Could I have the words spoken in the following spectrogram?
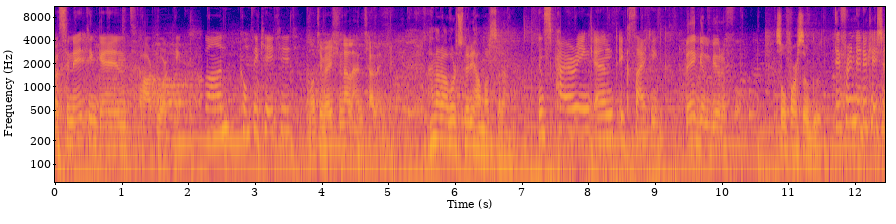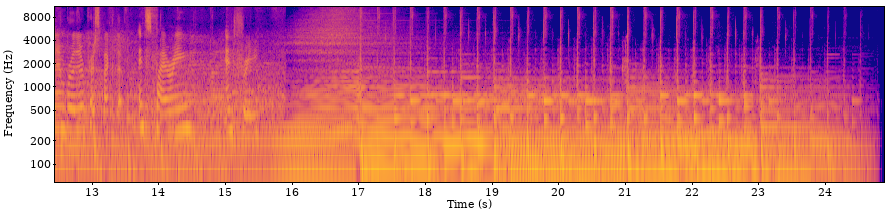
Fascinating and hardworking. Fun, complicated. Motivational and challenging. Հնարավորությունների համալսարան։ Inspiring and exciting. Big and beautiful. So far so good. Different education and broader perspective. Inspiring and free.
